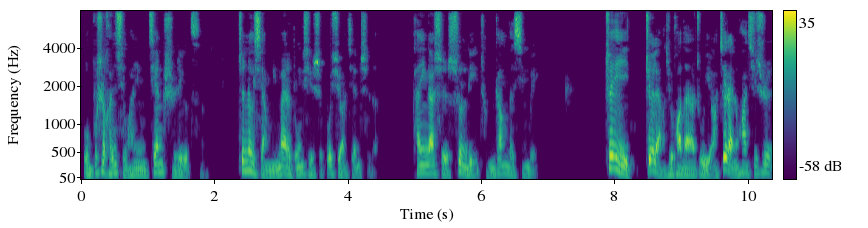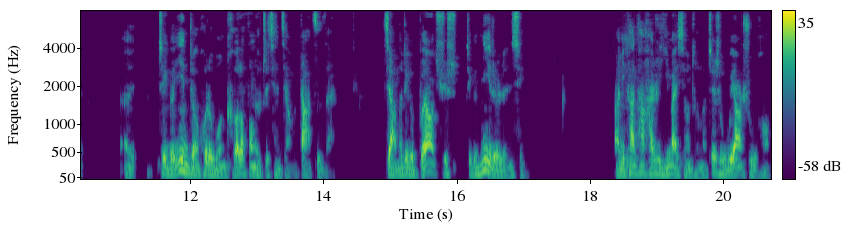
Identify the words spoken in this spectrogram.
我不是很喜欢用“坚持”这个词，真正想明白的东西是不需要坚持的，它应该是顺理成章的行为。这这两句话大家注意啊，这两句话其实。呃，这个印证或者吻合了冯柳之前讲的大自在，讲的这个不要去这个逆着人性啊！你看他还是一脉相承的。这是五月二十五号，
